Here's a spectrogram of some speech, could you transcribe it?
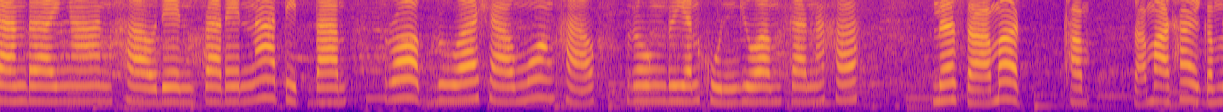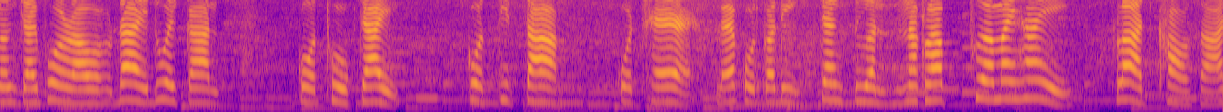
การรายงานข่าวเด่นประเด็นน่าติดตาม รอบรั้วชาวม่วงขาว โรงเรียนขุนยวมกันนะคะ และสามารถทำสามารถให้กำลังใจพวกเราได้ด้วยการกดถูกใจ กดติดตาม กดแชร์ และกดกระดิ่งแจ้งเตือนนะครับ เพื่อไม่ให้พลาดข่าวสาร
